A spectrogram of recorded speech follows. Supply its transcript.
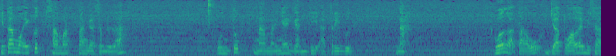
Kita mau ikut sama tangga sebelah untuk namanya ganti atribut. Nah, gue nggak tahu jadwalnya bisa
